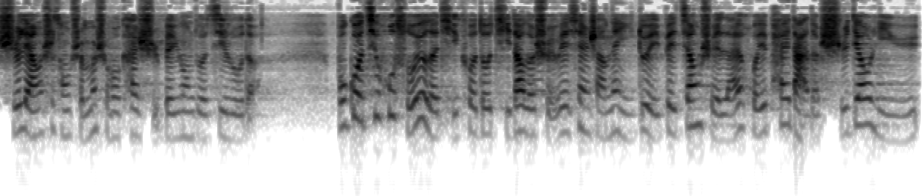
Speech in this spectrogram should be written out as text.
石梁是从什么时候开始被用作记录的。不过，几乎所有的题刻都提到了水位线上那一对被江水来回拍打的石雕鲤鱼。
